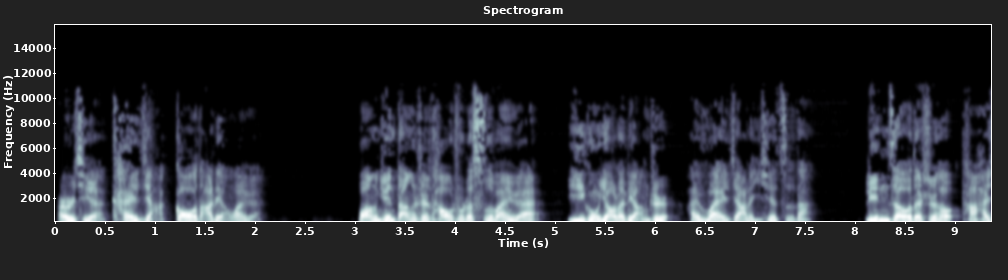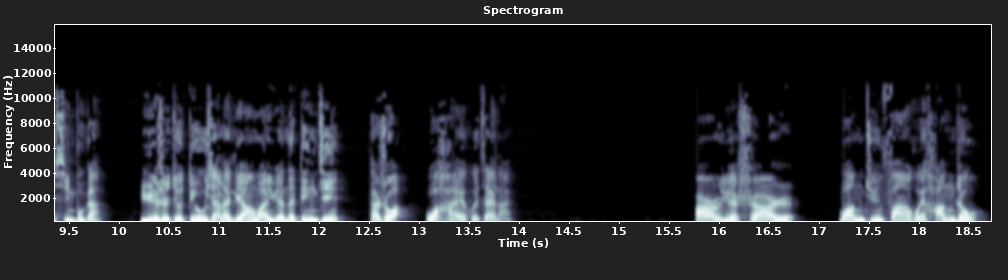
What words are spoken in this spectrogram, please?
而且开价高达两万元。王军当时掏出了四万元，一共要了两支，还外加了一些子弹。临走的时候，他还心不甘，于是就丢下了两万元的定金。他说：“我还会再来。”二月十二日，王军返回杭州，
